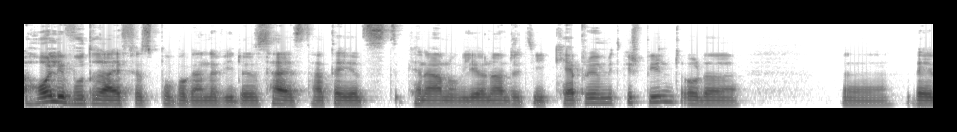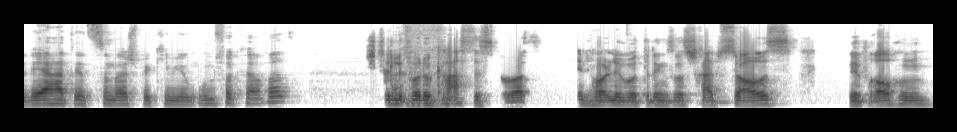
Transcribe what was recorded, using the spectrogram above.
Hollywood-reifes Propagandavideo. Das heißt, hat er jetzt, keine Ahnung, Leonardo DiCaprio mitgespielt? Oder äh, wer, wer hat jetzt zum Beispiel Kim Jong-un verkörpert? Stell dir vor, du castest sowas in Hollywood, du denkst, was schreibst du aus? Wir brauchen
